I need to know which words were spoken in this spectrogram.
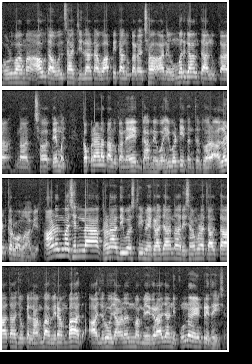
છોડવામાં આવતા વલસાડ જિલ્લાના વાપી તાલુકાના છ અને ઉમરગામ તાલુકાના છ તેમજ કપરાડા તાલુકાના એક ગામે વહીવટી તંત્ર દ્વારા અલર્ટ કરવામાં આવ્યા. આણંદમાં છેલ્લા ઘણા દિવસથી મેઘરાજાના રિસામણા ચાલતા હતા, જોકે લાંબા વિરામ બાદ આજરોજ આણંદમાં મેઘરાજાની પુનઃ એન્ટ્રી થઈ છે.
